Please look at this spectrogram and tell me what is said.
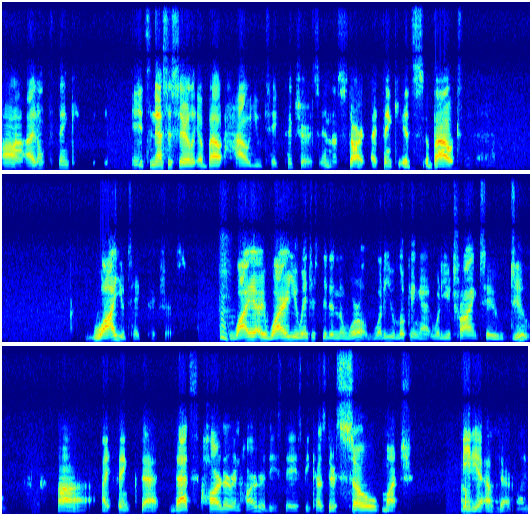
Uh, I don't think it's necessarily about how you take pictures in the start. I think it's about why you take pictures. Hmm. Why are, why are you interested in the world? What are you looking at? What are you trying to do? Uh, I think that that's harder and harder these days because there's so much media out there. And,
